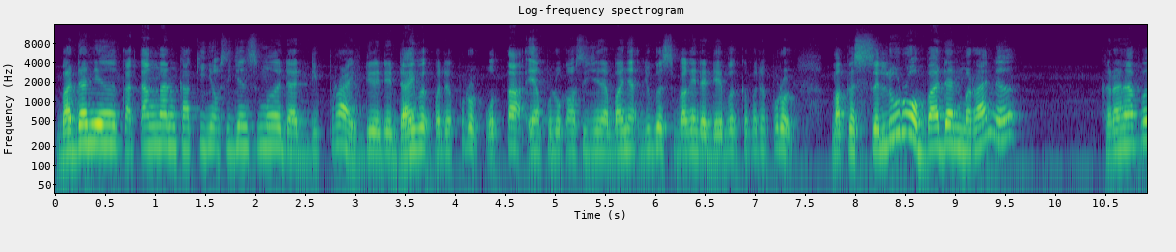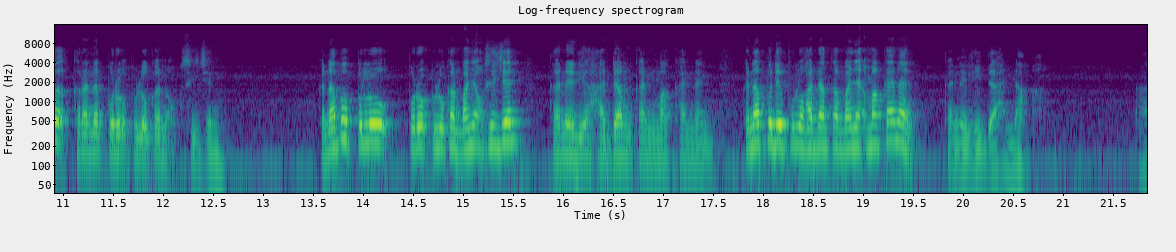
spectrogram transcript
Badannya, kat tangan, kakinya oksigen semua dah deprive. Dia dia divert pada perut. Otak yang perlukan oksigen yang banyak juga sebagian dah divert kepada perut. Maka seluruh badan merana kerana apa? Kerana perut perlukan oksigen. Kenapa perlu perut perlukan banyak oksigen? Kerana dia hadamkan makanan. Kenapa dia perlu hadamkan banyak makanan? Kerana lidah nak. Ha,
